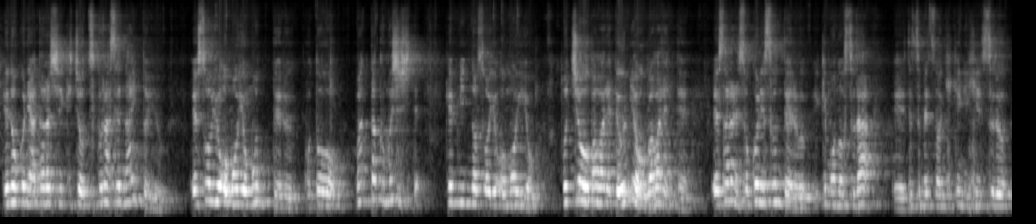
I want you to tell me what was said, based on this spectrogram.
辺野古に新しい基地を作らせないというそういう思いを持っていることを全く無視して県民のそういう思いを土地を奪われて海を奪われてさらにそこに住んでいる生き物すら絶滅の危機に瀕する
